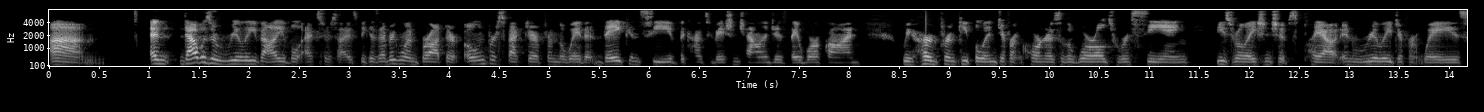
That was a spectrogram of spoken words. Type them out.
Um, and that was a really valuable exercise because everyone brought their own perspective from the way that they conceive the conservation challenges they work on. We heard from people in different corners of the world who are seeing these relationships play out in really different ways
